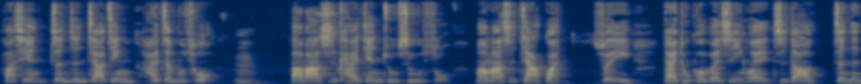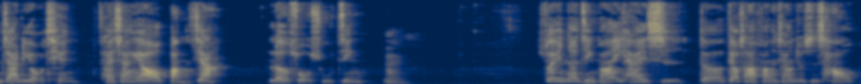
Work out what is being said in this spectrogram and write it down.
发现真真家境还真不错。嗯，爸爸是开建筑事务所，妈妈是家管，所以。歹徒会不会是因为知道珍珍家里有钱，才想要绑架、勒索赎金？嗯，所以呢，警方一开始的调查方向就是朝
